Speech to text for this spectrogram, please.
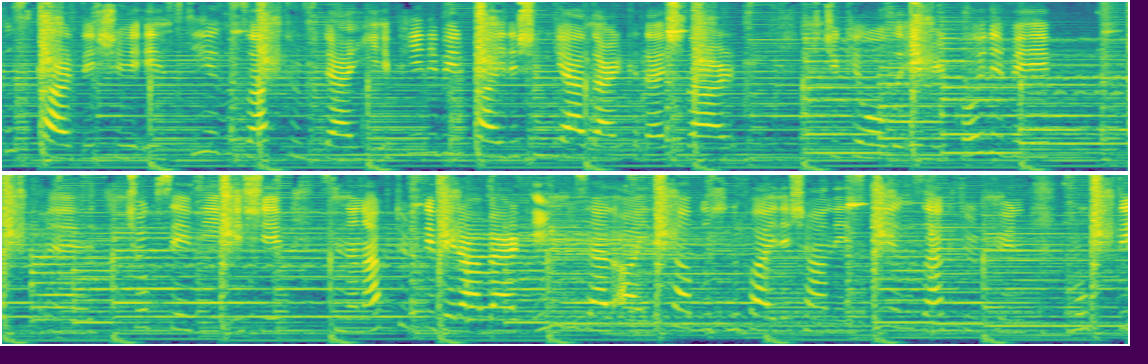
kız kardeşi Ezgi Yıldız Aktürk'ten yepyeni bir paylaşım geldi arkadaşlar. Küçük oğlu Emir Koyne ve e, çok sevdiği eşi Sinan Aktürk'le beraber en güzel aile tablosunu paylaşan Ezgi Yıldız Aktürk'ün muhteşem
